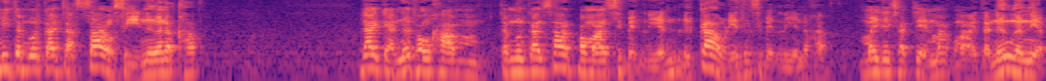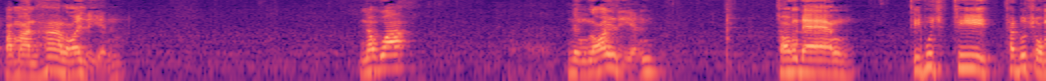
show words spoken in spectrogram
มีจำนวนการจัดสร้างสี่เนื้อนะครับ ได้แก่เนื้อทองคำจำนวนการสร้างประมาณ 11 เหรียญหรือ 9 เหรียญถึง 11 เหรียญนะครับ ไม่ได้ชัดเจนมากมาย แต่เนื้อเงินเนี่ยประมาณ 500 เหรียญนวะ 100 เหรียญทองแดงที่ผู้ที่ท่านผู้ชม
